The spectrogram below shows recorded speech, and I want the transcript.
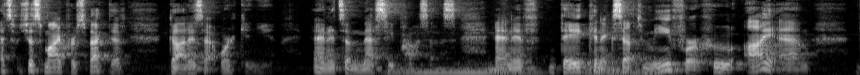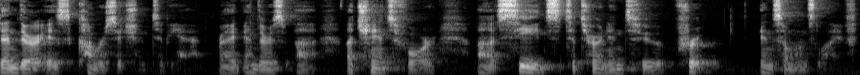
It's just my perspective. God is at work in you. And it's a messy process. And if they can accept me for who I am, then there is conversation to be had, right? And there's uh, a chance for uh, seeds to turn into fruit in someone's life.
